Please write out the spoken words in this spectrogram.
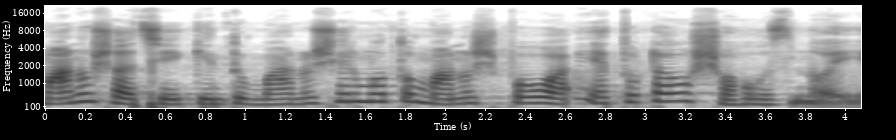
মানুষ আছে, কিন্তু মানুষের মতো মানুষ পাওয়া এতটাও সহজ নয়।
